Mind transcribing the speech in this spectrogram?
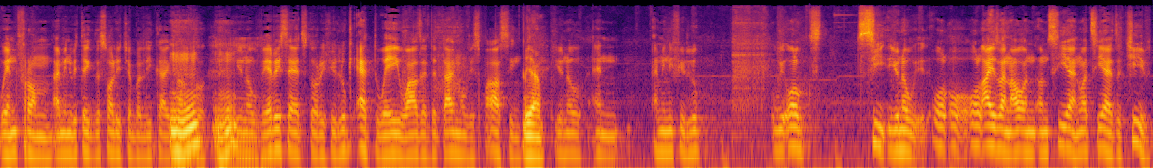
went from. I mean, we take the Solly Tyibilika Mm-hmm, example. You know, very sad story. If you look at where he was at the time of his passing, Yeah. you know, and I mean, if you look, we all s- see, you know, all, all, all eyes are now on, on Siya and what Siya has achieved.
